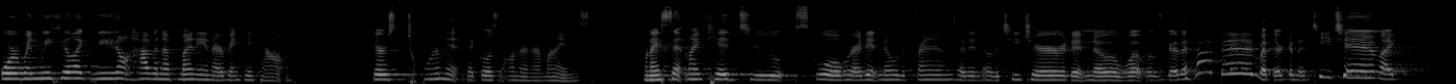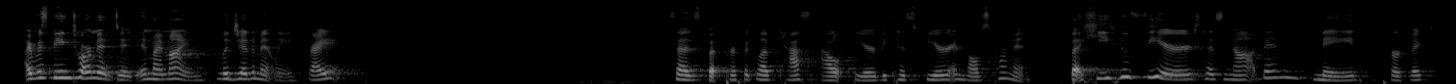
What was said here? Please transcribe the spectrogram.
Or when we feel like we don't have enough money in our bank account, there's torment that goes on in our minds. When I sent my kid to school where I didn't know the friends, I didn't know the teacher, didn't know what was going to happen, what they're going to teach him, like I was being tormented in my mind, legitimately, right? Says, but perfect love casts out fear because fear involves torment. But he who fears has not been made perfect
